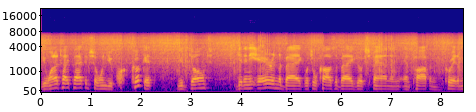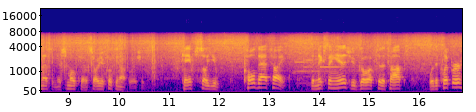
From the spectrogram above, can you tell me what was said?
You want a tight package so when you cook it, you don't get any air in the bag which will cause the bag to expand and, and pop and create a mess in your smokehouse or your cooking operation. Okay, so you pull that tight. The next thing is you go up to the top with a clipper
